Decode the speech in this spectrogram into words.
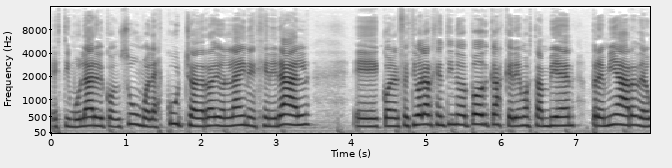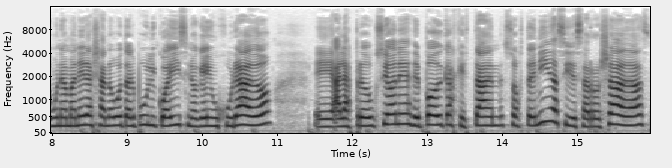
estimular el consumo, la escucha de radio online en general. Eh, con el Festival Argentino de Podcast queremos también premiar, de alguna manera ya no vota el público ahí, sino que hay un jurado, eh, a las producciones de podcast que están sostenidas y desarrolladas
